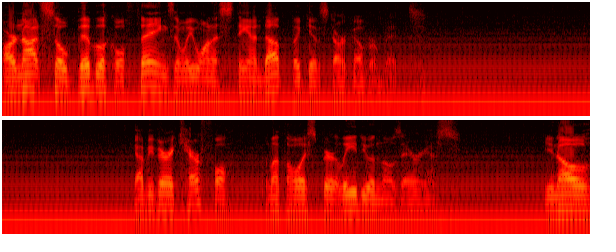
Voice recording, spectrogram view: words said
are not so biblical things, and we want to stand up against our government. You got to be very careful and let the Holy Spirit lead you in those areas. You know,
